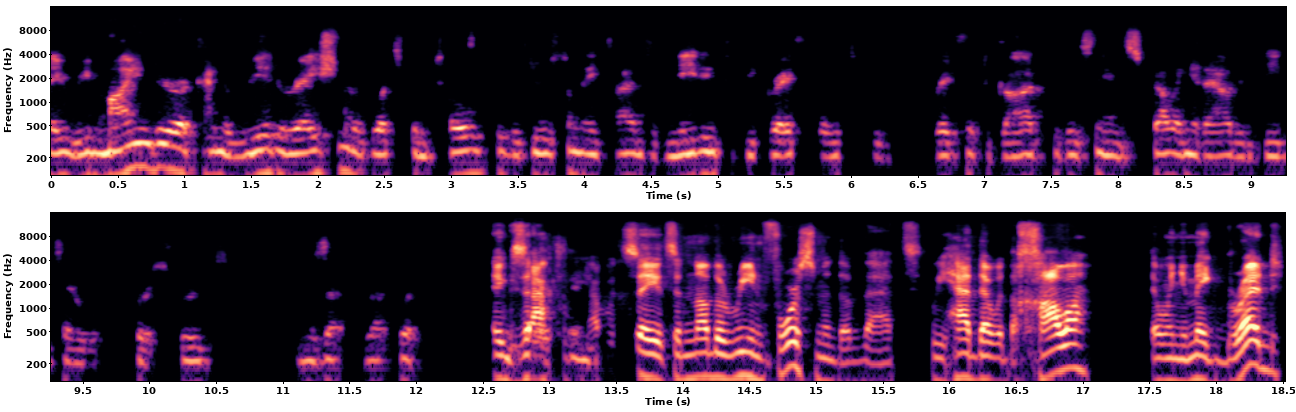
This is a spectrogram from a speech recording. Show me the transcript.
a, reminder, a kind of reiteration of what's been told to the Jews so many times of needing to be grateful, to be grateful to God for these things, spelling it out in detail with the first fruits? Is that, is that what? Exactly. I would say it's another reinforcement of that. We had that with the challah, that when you make bread,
